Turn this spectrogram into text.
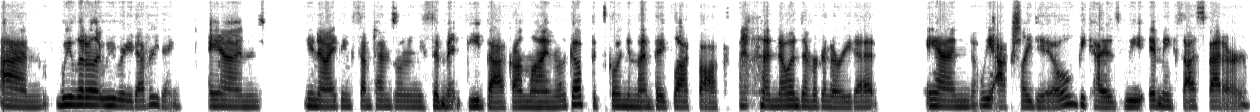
Um, we literally we read everything. And you know, I think sometimes when we submit feedback online, we're like, oh, it's going in that big black box and no one's ever going to read it. And we actually do because we it makes us better,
